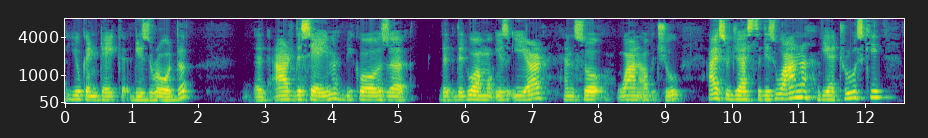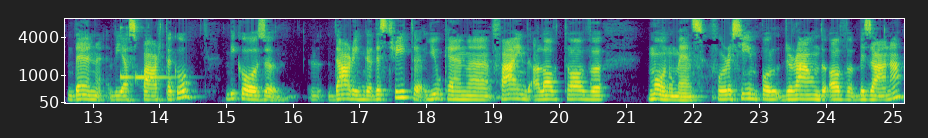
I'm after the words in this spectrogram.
you can take this road uh, are the same because uh, the, the Duomo is here and so one of two. I suggest this one via Etruschi, then via Spartaco because uh, during the street you can uh, find a lot of monuments. For example, the Round of Besana,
